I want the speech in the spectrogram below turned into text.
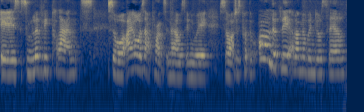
is some lovely plants. So I always have plants in the house anyway, so I just put them all lovely around the windowsill.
